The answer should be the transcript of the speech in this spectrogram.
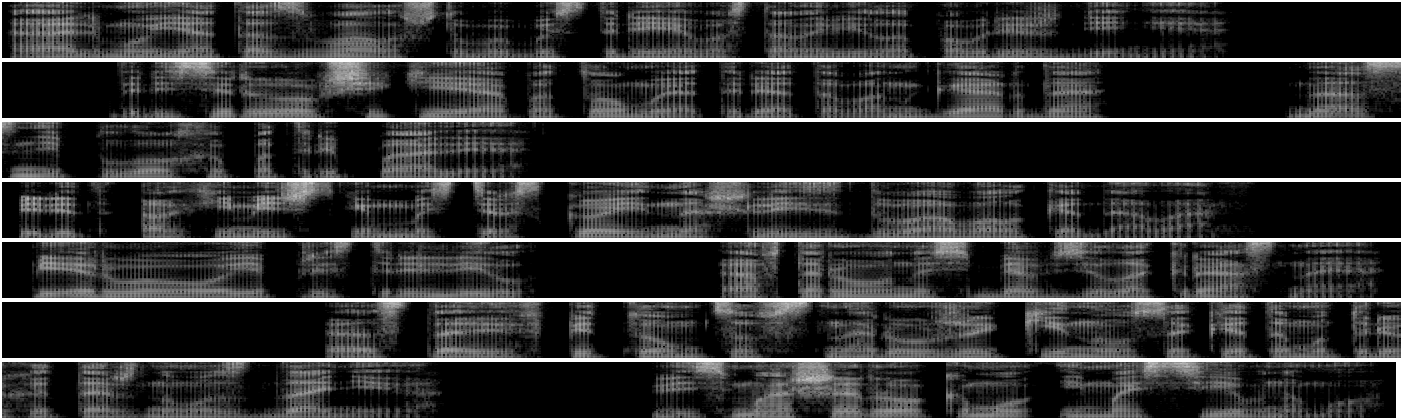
Альму я отозвал, чтобы быстрее восстановила повреждения. Дрессировщики, а потом и отряд авангарда нас неплохо потрепали. Перед алхимической мастерской нашлись два волкодава. Первого я пристрелил, а второго на себя взяла красная. Оставив питомцев снаружи, кинулся к этому трехэтажному зданию, весьма широкому и массивному.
